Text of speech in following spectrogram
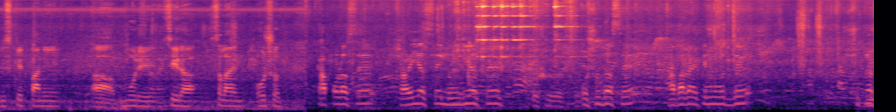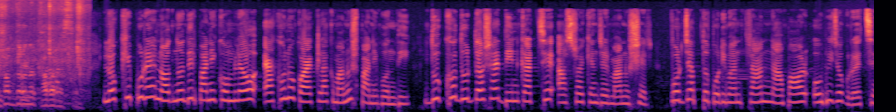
বিস্কিট পানি মুড়ি চিরা স্যালাইন ঔষধ। কাপড় আছে শাড়ি আছে লুঙ্গি আছে ওষুধ আছে। খাবার আইটেমের মধ্যে শুকনো সব ধরনের খাবার আছে। লক্ষ্মীপুরে নদ নদীর পানি কমলেও এখনও কয়েক লাখ মানুষ পানিবন্দী। দুঃখ দুর্দশায় দিন কাটছে আশ্রয়কেন্দ্রের মানুষের। পর্যাপ্ত পরিমাণ ত্রাণ না পাওয়ার অভিযোগ রয়েছে।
